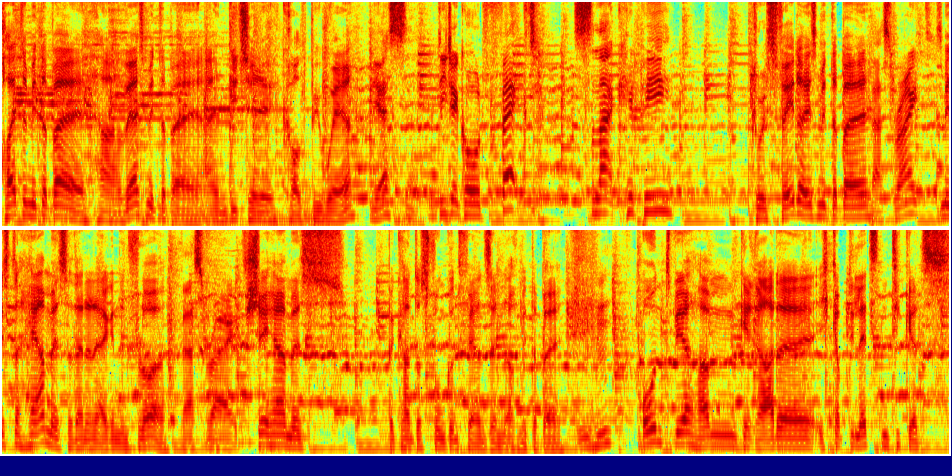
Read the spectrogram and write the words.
Heute mit dabei, ah, wer ist mit dabei? Ein DJ called Beware. Yes, a DJ called Fecht, Slack Hippie. Chris Fader ist mit dabei. That's right. Mr. Hermes hat einen eigenen Floor. That's right. Shea Hermes, bekannt aus Funk und Fernsehen, auch mit dabei. Und wir haben gerade, ich glaube, die letzten Tickets,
